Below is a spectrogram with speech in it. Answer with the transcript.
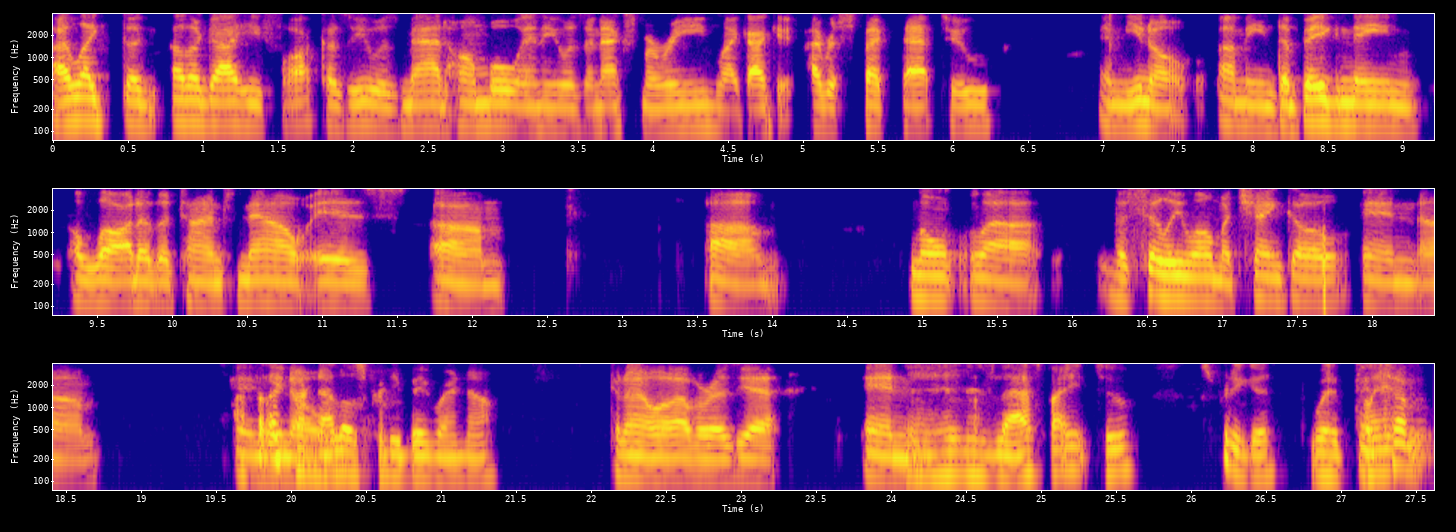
I like the other guy he fought because he was mad humble and he was an ex-marine. Like I get, I respect that too. And you know, I mean, the big name a lot of the times now is um um uh, Vasily Lomachenko and um I and feel like you know Canelo's pretty big right now. Canelo Alvarez, yeah. And And his, his last fight too, it's pretty good with And, Plant. Tem-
